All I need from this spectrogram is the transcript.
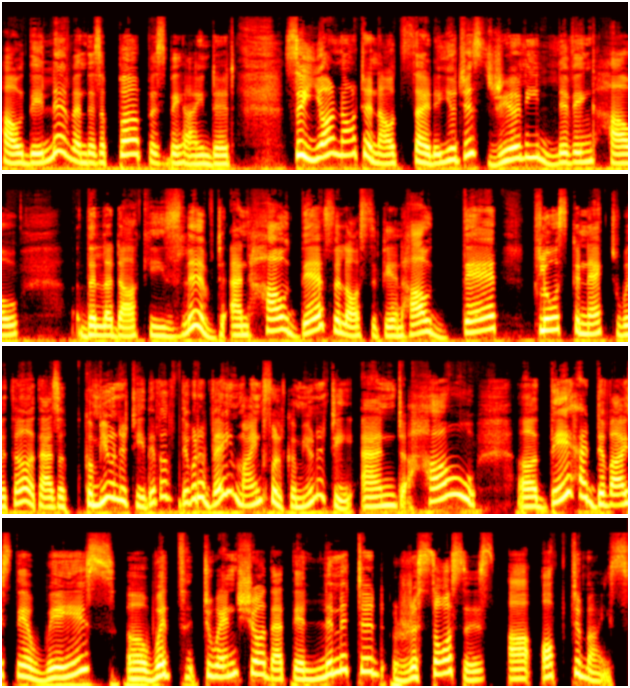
how they live and there's a purpose behind it. So you're not an outsider. You're just really living how the Ladakhis lived and how their philosophy and how their close connect with earth as a community. They were they were a very mindful community and how uh, they had devised their ways uh, with to ensure that their limited resources are optimized.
